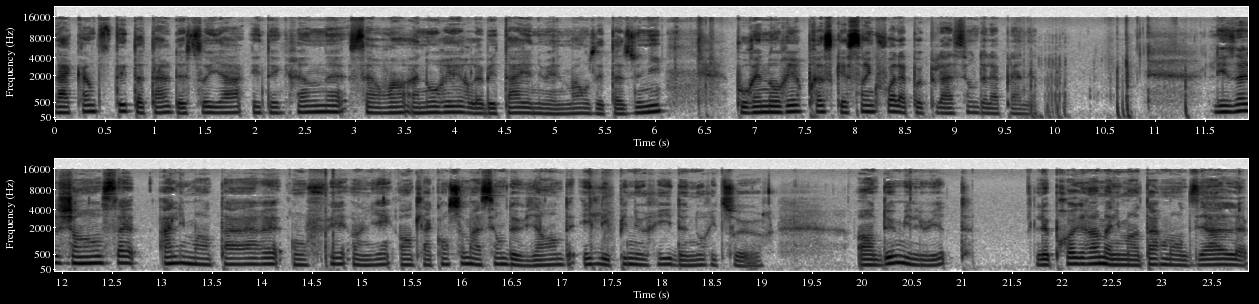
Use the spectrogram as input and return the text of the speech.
la quantité totale de soya et de graines servant à nourrir le bétail annuellement aux États-Unis pourrait nourrir presque cinq fois la population de la planète. Les agences alimentaires ont fait un lien entre la consommation de viande et les pénuries de nourriture. En 2008, le Programme alimentaire mondial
